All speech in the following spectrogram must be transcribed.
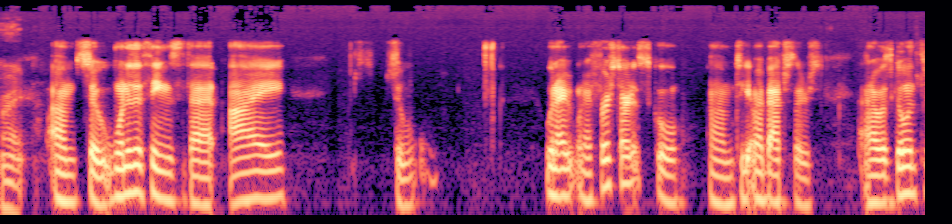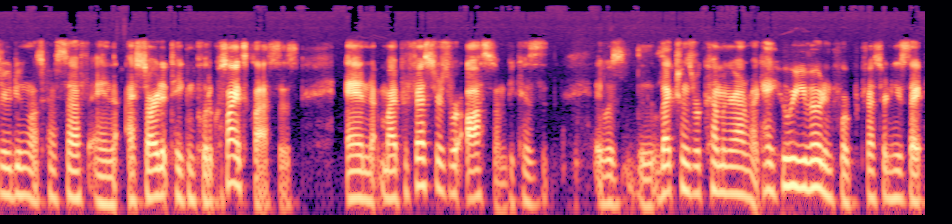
Right. Um, so one of the things that I so when I when I first started school um, to get my bachelor's, and I was going through doing all this kind of stuff, and I started taking political science classes, and my professors were awesome because it was the elections were coming around. I'm like, hey, who are you voting for, professor? And he's like,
